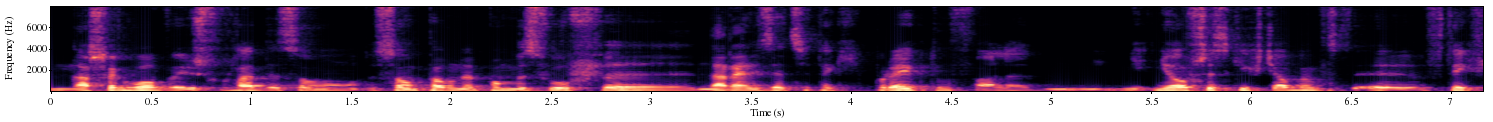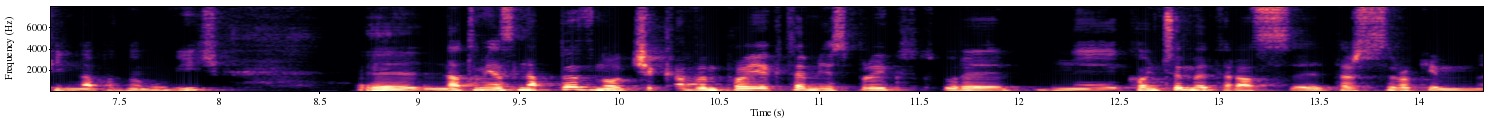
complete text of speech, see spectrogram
nasze głowy już wtedy są, są pełne pomysłów e, na realizację takich projektów, ale nie, nie o wszystkich chciałbym w, e, w tej chwili na pewno mówić. Natomiast na pewno ciekawym projektem jest projekt, który kończymy teraz też z rokiem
